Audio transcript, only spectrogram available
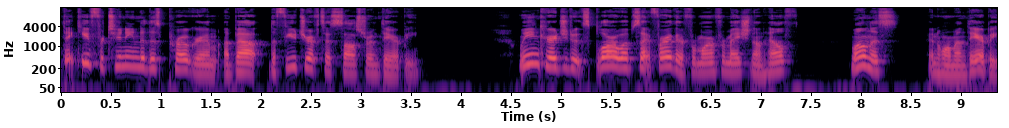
Thank you for tuning into this program about the future of testosterone therapy. We encourage you to explore our website further for more information on health, wellness, and hormone therapy.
